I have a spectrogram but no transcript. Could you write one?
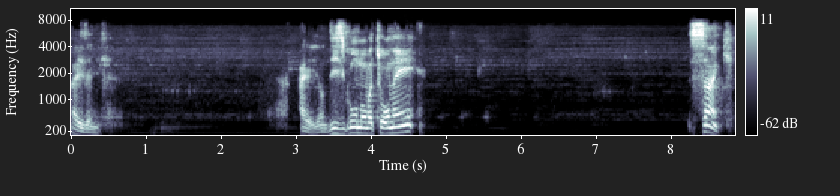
Allez les amis. Allez, dans 10 secondes, on va tourner. 5,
